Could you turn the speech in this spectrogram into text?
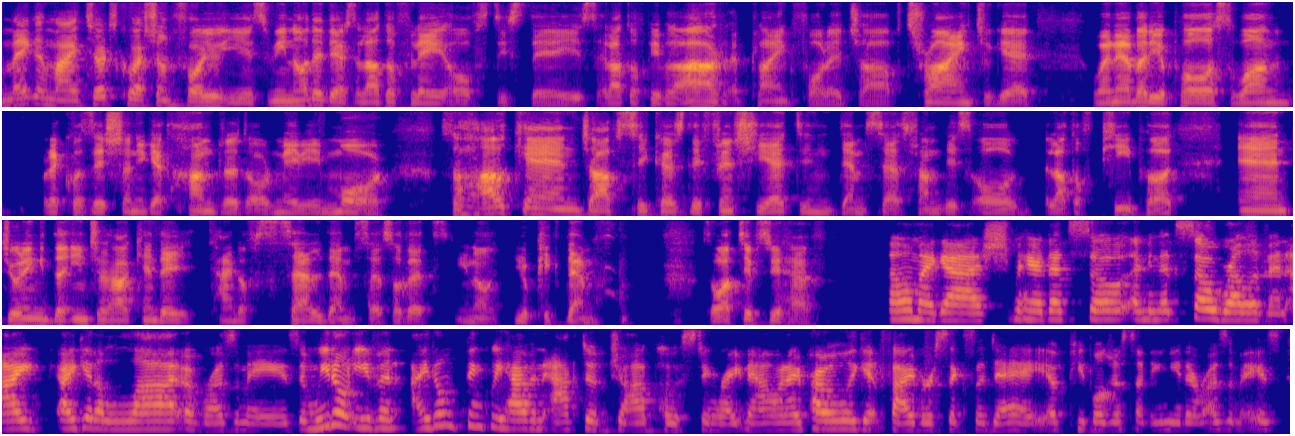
So Megan, my third question for you is, we know that there's a lot of layoffs these days. A lot of people are applying for a job, trying to get, whenever you post one requisition, you get 100 or maybe more. So how can job seekers differentiate in themselves from this all a lot of people? And during the interview, how can they kind of sell themselves so that you know you pick them? so what tips do you have? Oh my gosh, Maher, that's so, I mean, that's so relevant. I, I get a lot of resumes and we don't even, I don't think we have an active job posting right now. And I probably get five or six a day of people just sending me their resumes.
